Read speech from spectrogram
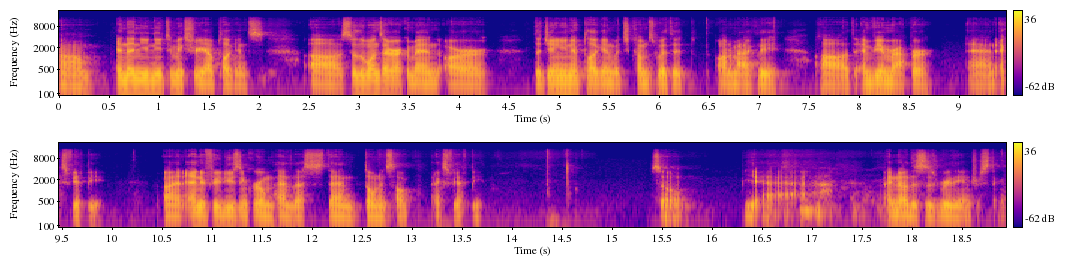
Um, and then you need to make sure you have plugins. Uh, so the ones I recommend are the JUnit plugin, which comes with it automatically, uh, the NVM wrapper, and XVFB. Uh, and if you're using Chrome headless, then don't install XVFB. So, yeah, I know this is really interesting.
